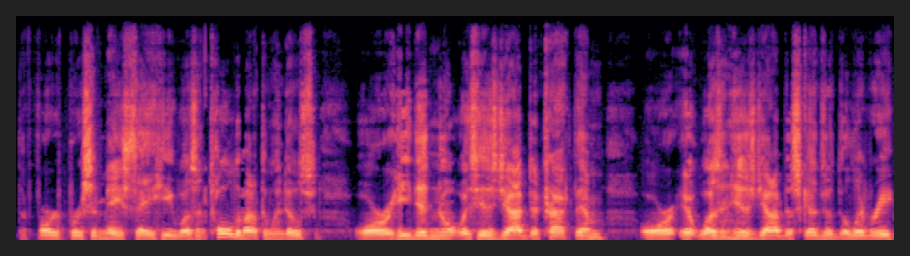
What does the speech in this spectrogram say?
The first person may say he wasn't told about the windows, or he didn't know it was his job to track them, or it wasn't his job to schedule delivery,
